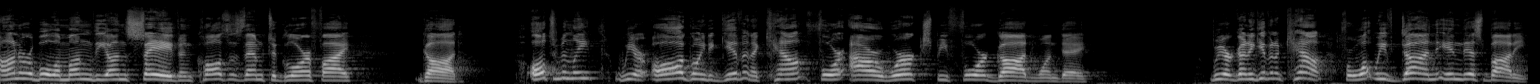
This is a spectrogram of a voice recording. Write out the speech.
honorable among the unsaved and causes them to glorify God. Ultimately, we are all going to give an account for our works before God one day. We are going to give an account for what we've done in this body.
